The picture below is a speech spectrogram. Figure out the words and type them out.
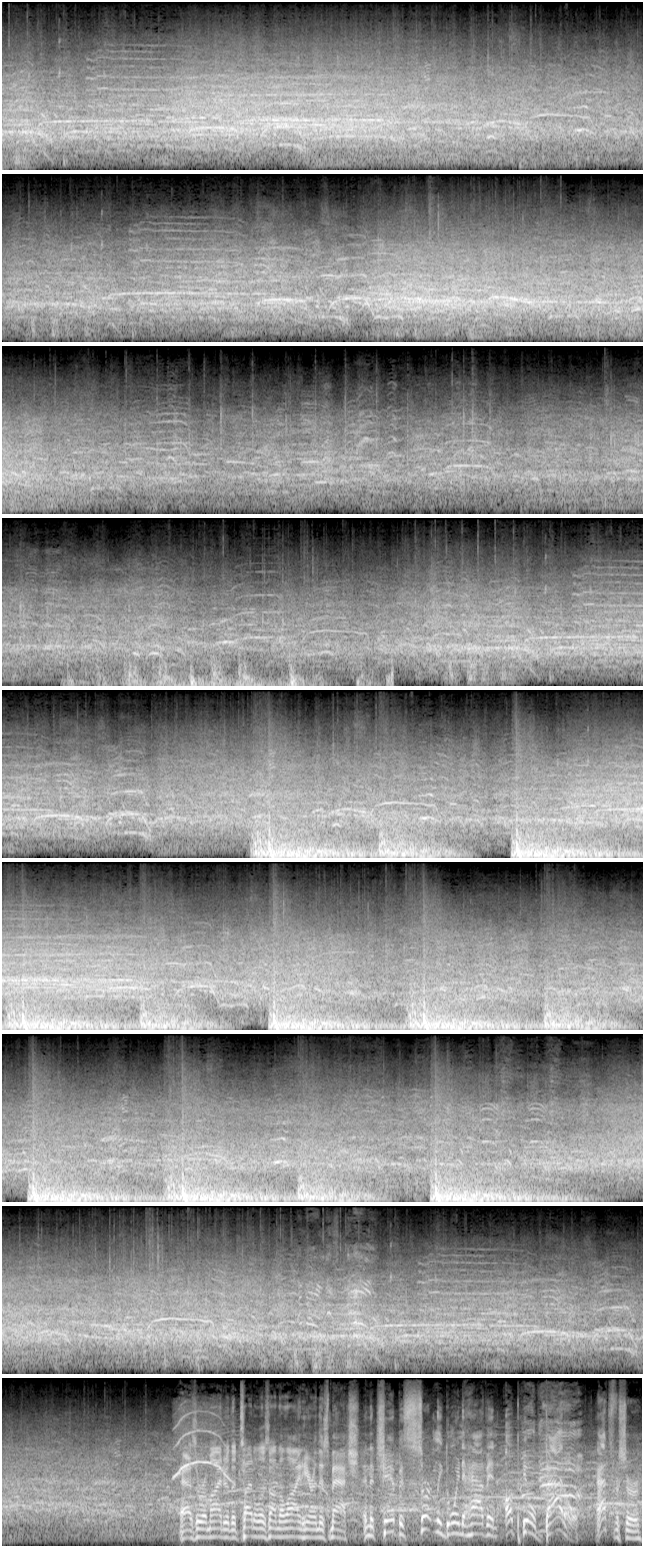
As a reminder, the title is on the line here in this match. And the champ is certainly going to have an uphill battle. That's for sure.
